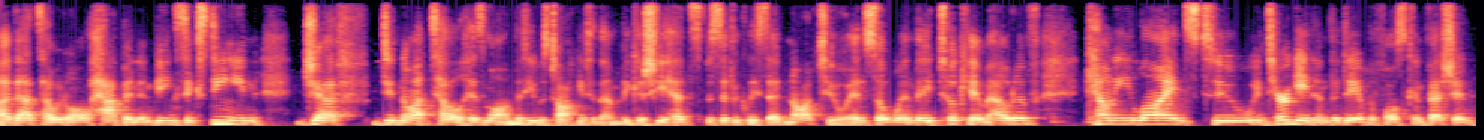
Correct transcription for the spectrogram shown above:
uh, that's how it all happened. And being 16, Jeff did not tell his mom that he was talking to them because she had specifically said not to. And so when they took him out of county lines to interrogate him the day of the false confession,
